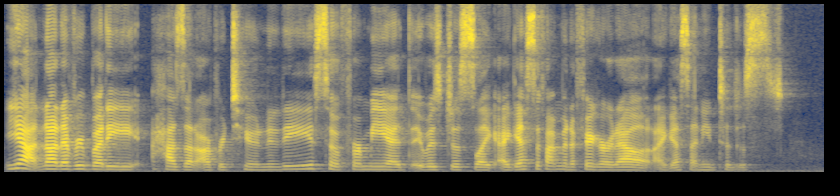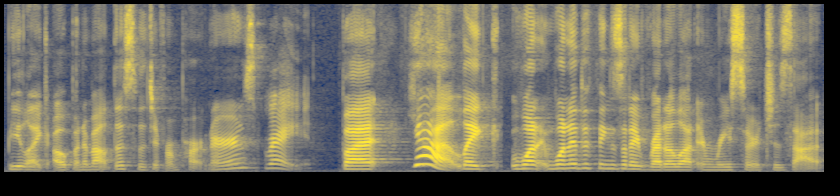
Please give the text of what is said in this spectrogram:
yeah, not everybody has that opportunity. So for me, it, it was just like, I guess if I'm going to figure it out, I guess I need to just be like open about this with different partners. Right. But yeah, like one one of the things that I read a lot in research is that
